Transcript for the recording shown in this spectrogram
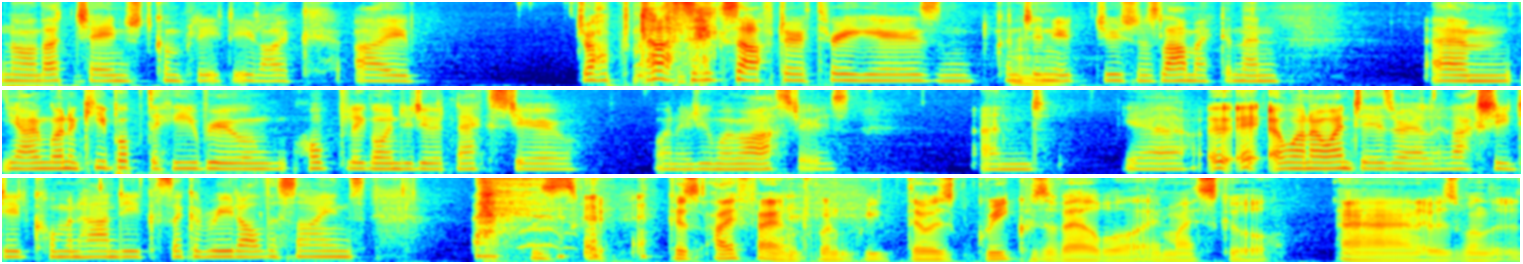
no, that changed completely. Like I dropped classics after three years and continued Jewish and Islamic, and then um yeah, I'm going to keep up the Hebrew and hopefully going to do it next year when I do my masters. And yeah, it, it- when I went to Israel, it actually did come in handy because I could read all the signs. Because I found when we, there was Greek was available in my school, and it was one of the,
